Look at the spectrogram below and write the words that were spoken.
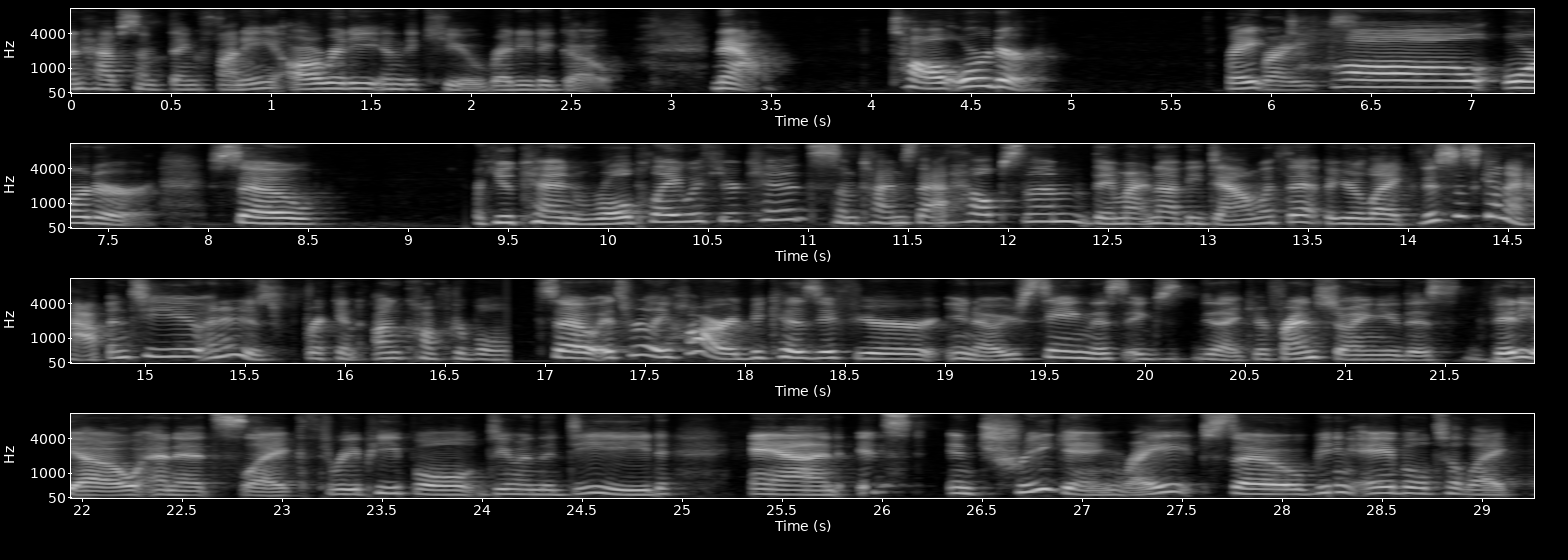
and have something funny already in the queue, ready to go. Now, tall order, right? Right. Tall order. So you can role play with your kids. Sometimes that helps them. They might not be down with it, but you're like, this is going to happen to you. And it is freaking uncomfortable. So it's really hard because if you're, you know, you're seeing this, ex- like your friend's showing you this video and it's like three people doing the deed and it's intriguing, right? So being able to like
